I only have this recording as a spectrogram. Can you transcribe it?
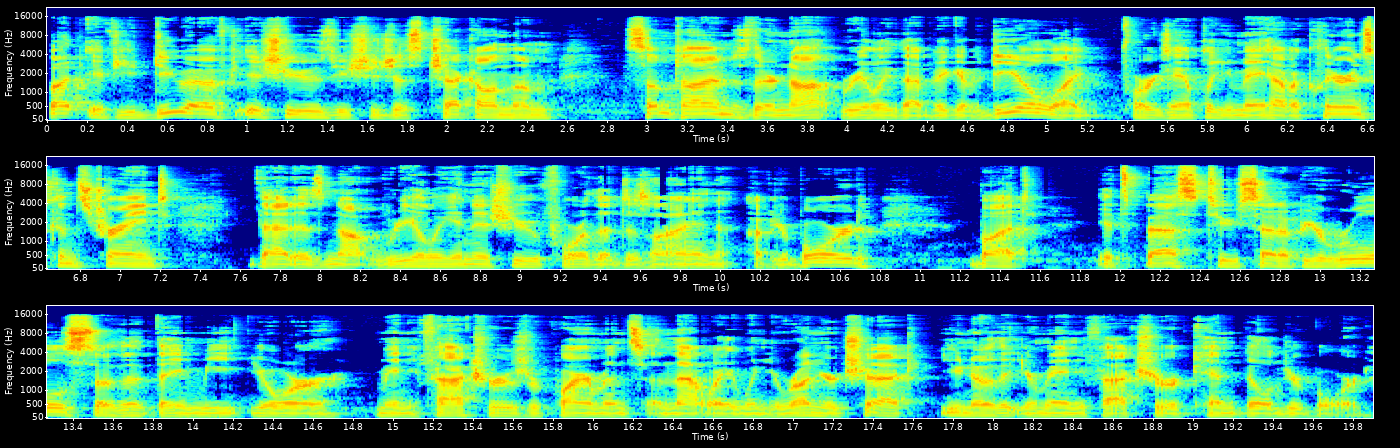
But if you do have issues, you should just check on them. Sometimes they're not really that big of a deal. Like, for example, you may have a clearance constraint. That is not really an issue for the design of your board, but it's best to set up your rules so that they meet your manufacturer's requirements. And that way, when you run your check, you know that your manufacturer can build your board.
